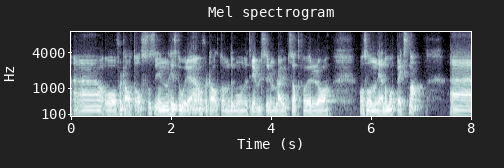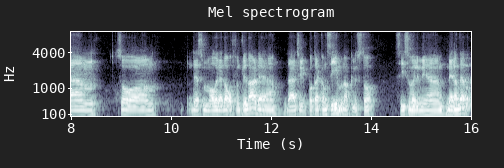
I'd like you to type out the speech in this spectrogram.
eh, og fortalte også sin historie. Og fortalte om demonutdrivelser hun ble utsatt for og, og sånn gjennom oppveksten. da. Ehm, så det som allerede er offentlig der, det, det, er jeg trygg på at jeg kan si, men jeg har ikke lyst til å si så veldig mye mer enn det. da.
